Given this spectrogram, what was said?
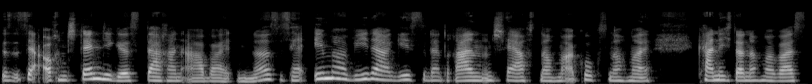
das ist ja auch ein ständiges daran arbeiten. Ne? Es ist ja immer wieder, gehst du da dran und schärfst nochmal, guckst nochmal, kann ich da nochmal was,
